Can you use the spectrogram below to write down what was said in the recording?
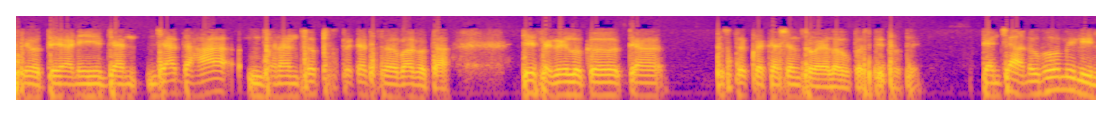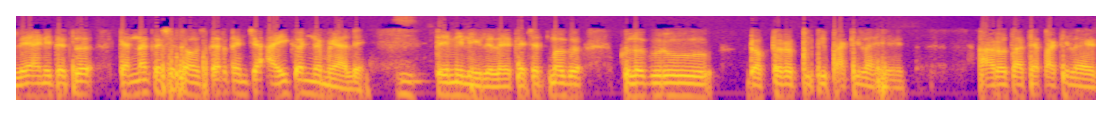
हे होते. आणि ज्या दहा जणांचं पुस्तकात सहभाग होता ते सगळे लोक त्या पुस्तक प्रकाशन सोहळ्याला उपस्थित होते. त्यांचे अनुभव मी लिहिले आणि त्याचं त्यांना कसे संस्कार त्यांच्या आईकडनं मिळाले ते मी लिहिलेलं आहे. त्याच्यात मग कुलगुरू डॉक्टर पी पी पाटील आहेत आरो तात्या पाटील आहेत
